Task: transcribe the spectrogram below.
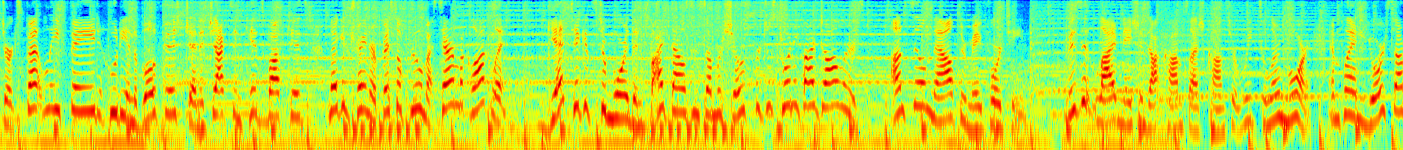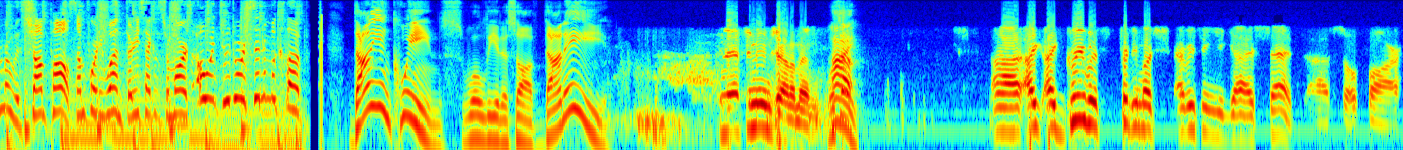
Dierks Bentley, Feid, Hootie and the Blowfish, Janet Jackson, Kidz Bop Kids, Meghan Trainor, Bissell Pluma, Sarah McLachlan. Get tickets to more than 5,000 summer shows for just $25. Until now through May 14th. Visit LiveNation.com slash Concert Week to learn more and plan your summer with Sean Paul, Sum 41, 30 Seconds to Mars, oh, and Two Door Cinema Club. Donnie in Queens will lead us off. Donnie, Good afternoon, gentlemen. what's Hi. up? Uh, I, I agree with pretty much everything you guys said uh, so far.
